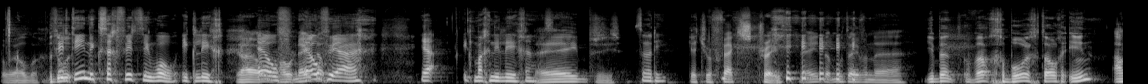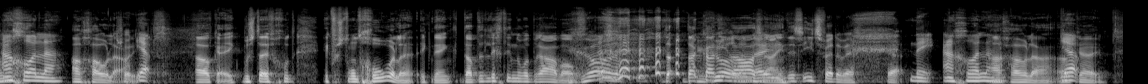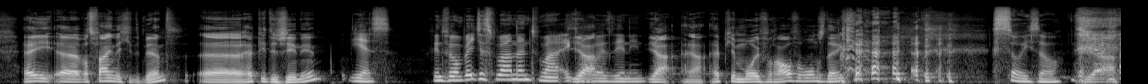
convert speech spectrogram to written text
Geweldig. 14? Ik zeg 14. Wow, ik lieg. Ja, oh, 11. oh, nee, 11 dat- jaar. Ja, ik mag niet liggen. Nee, precies. Sorry. Get your facts straight. Nee, dat moet even... eh Je bent wel geboren getogen in Ang- Angola. Angola. Sorry. Ja. Oké, ik moest even goed. Ik verstond Goorlen. Ik denk dat het ligt in Noord-Brabant. Da- dat kan niet waar nee, zijn. dit is iets verder weg. Ja. Nee, Angola. Angola, oké. Ja. Hey, eh, wat fijn dat je er bent. Eh, heb je er zin in? Yes. Ik vind het wel een beetje spannend, maar ik Ja. heb er wel zin in. Ja, ja. Heb je een mooi verhaal voor ons, denk je? Sowieso. Ja.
